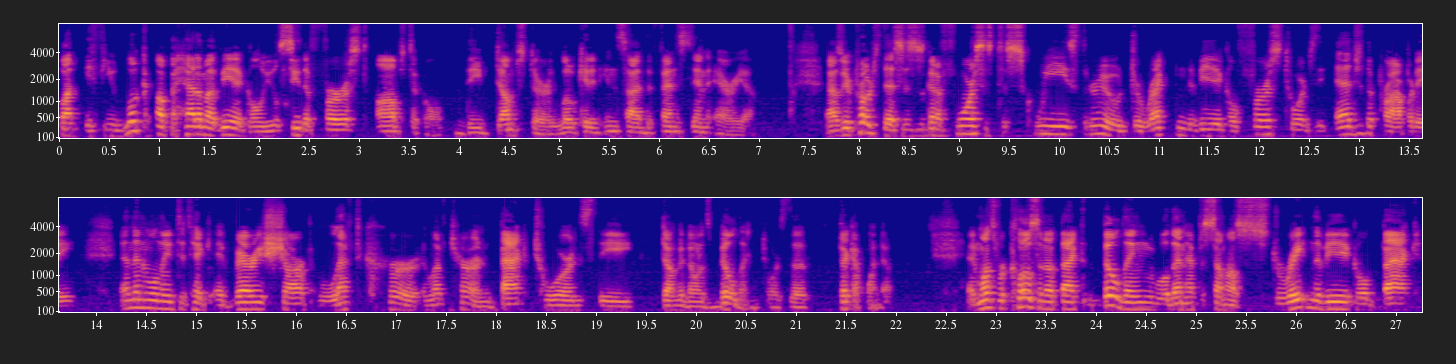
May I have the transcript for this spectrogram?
but if you look up ahead of my vehicle, you'll see the first obstacle, the dumpster located inside the fenced-in area. As we approach this, this is going to force us to squeeze through, directing the vehicle first towards the edge of the property, and then we'll need to take a very sharp left curve, left turn back towards the Dunkin' Donuts building, towards the pickup window. And once we're close enough back to the building, we'll then have to somehow straighten the vehicle back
